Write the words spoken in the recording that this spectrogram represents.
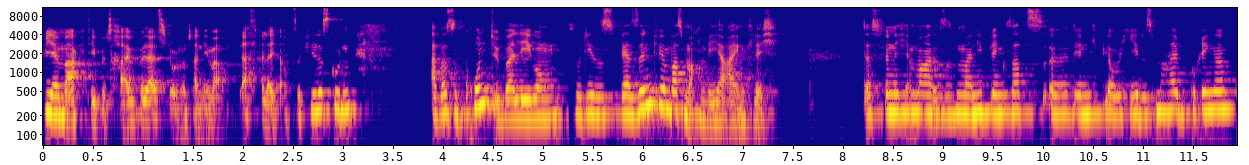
wie er Marketing betreiben will als Lohnunternehmer. Das vielleicht auch zu viel des Guten. Aber so Grundüberlegungen, so dieses, wer sind wir und was machen wir hier eigentlich? Das finde ich immer, das ist mein Lieblingssatz, äh, den ich, glaube ich, jedes Mal bringe.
